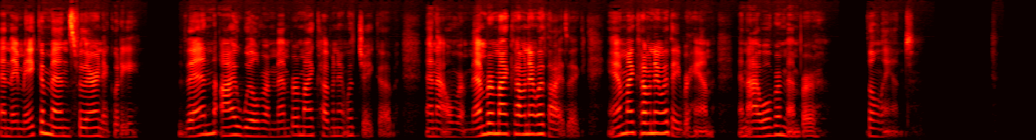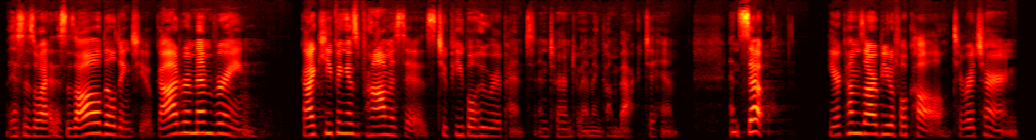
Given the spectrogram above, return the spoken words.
and they make amends for their iniquity, then I will remember my covenant with Jacob, and I will remember my covenant with Isaac, and my covenant with Abraham, and I will remember the land. This is what this is all building to God remembering, God keeping his promises to people who repent and turn to him and come back to him. And so, here comes our beautiful call to return.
